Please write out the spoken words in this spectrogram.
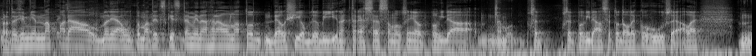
protože mě napadá úplně automaticky jste mi nahrál na to delší období, na které se samozřejmě odpovídá, nebo předpovídá se to daleko hůře, ale mm,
